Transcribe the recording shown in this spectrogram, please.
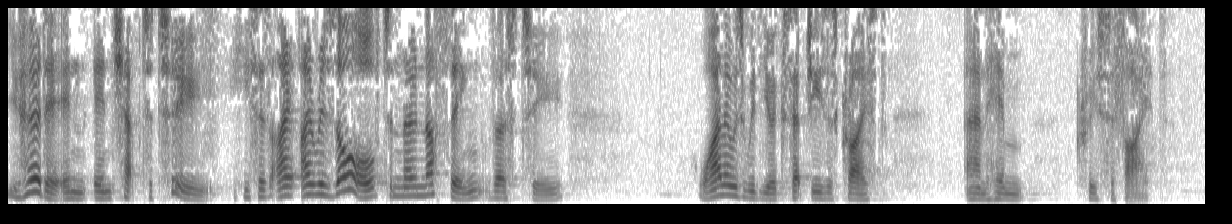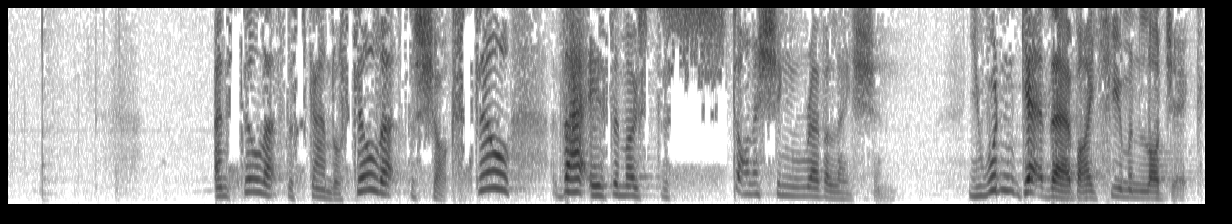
You heard it in, in chapter 2. He says, I, I resolved to know nothing, verse 2, while I was with you except Jesus Christ and Him crucified. And still, that's the scandal. Still, that's the shock. Still, that is the most astonishing revelation. You wouldn't get there by human logic.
